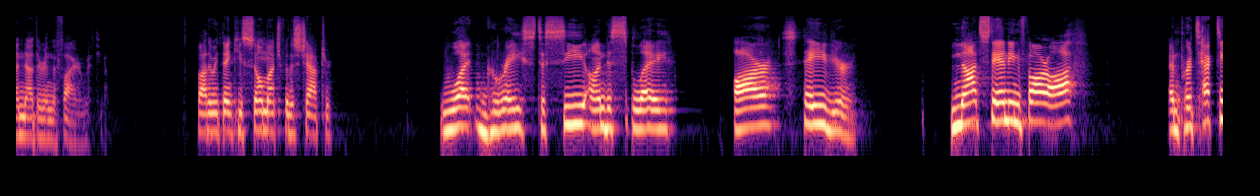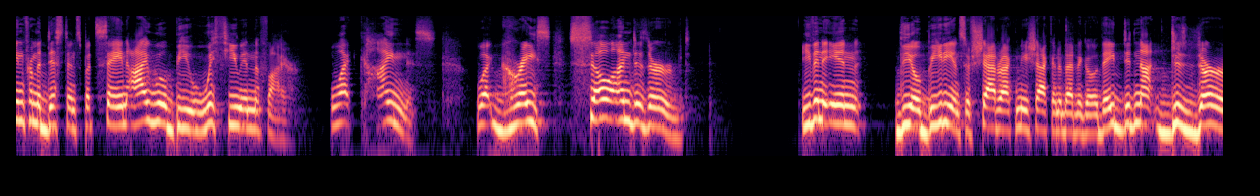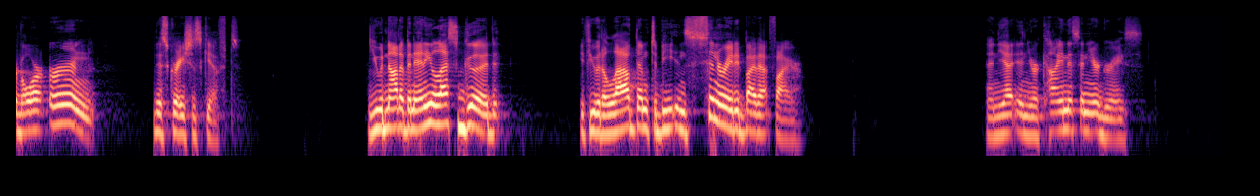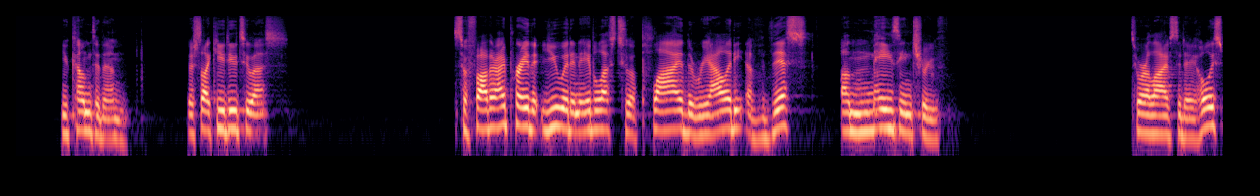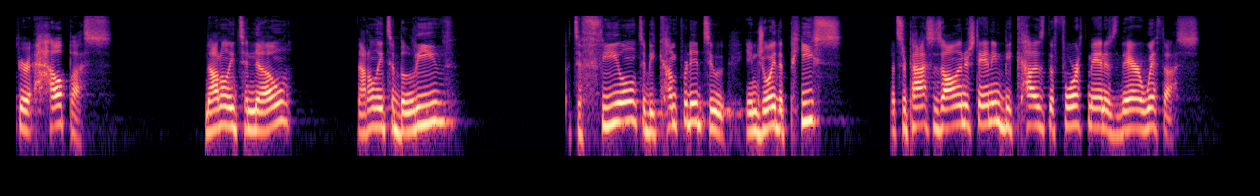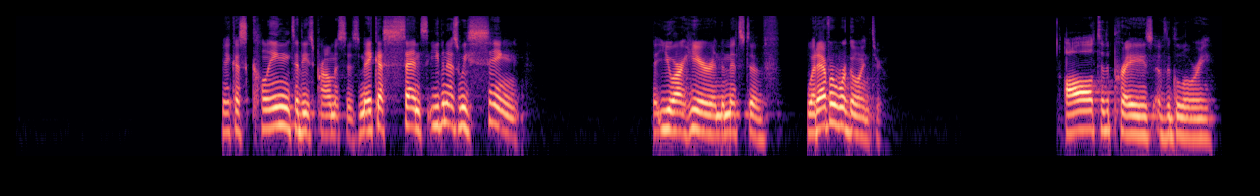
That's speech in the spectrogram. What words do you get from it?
another in the fire with you. Father, we thank you so much for this chapter. What grace to see on display our Savior, not standing far off, and protecting from a distance, but saying, I will be with you in the fire. What kindness, what grace, so undeserved. Even in the obedience of Shadrach, Meshach, and Abednego, they did not deserve or earn this gracious gift. You would not have been any less good if you had allowed them to be incinerated by that fire. And yet, in your kindness and your grace, you come to them just like you do to us. So, Father, I pray that you would enable us to apply the reality of this amazing truth to our lives today. Holy Spirit, help us not only to know, not only to believe, but to feel, to be comforted, to enjoy the peace that surpasses all understanding because the fourth man is there with us. Make us cling to these promises. Make us sense, even as we sing, that you are here in the midst of whatever we're going through. All to the praise of the glory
